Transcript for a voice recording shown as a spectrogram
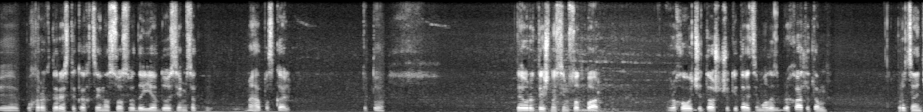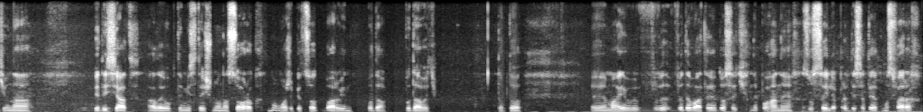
Е, По характеристиках цей насос видає до 70 мегапаскаль. Тобто теоретично 700 бар. Враховуючи те, що китайці могли збрехати там процентів на 50, але оптимістично на 40, ну може 500 бар він подав, подавить. Тобто е, має видавати досить непогане зусилля при 10 атмосферах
